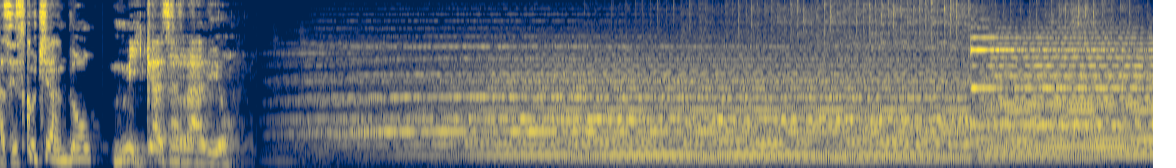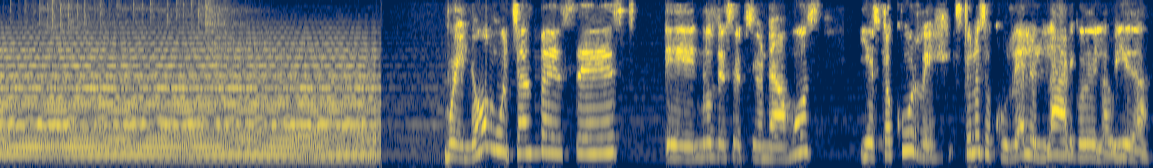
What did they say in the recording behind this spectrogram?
Estás escuchando Mi Casa Radio. Bueno, muchas veces eh, nos decepcionamos y esto ocurre, esto nos ocurre a lo largo de la vida.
